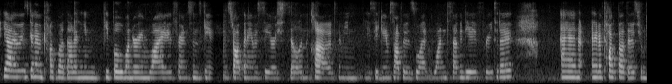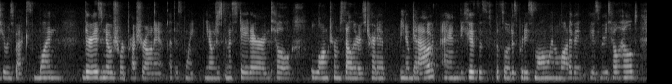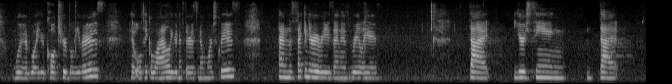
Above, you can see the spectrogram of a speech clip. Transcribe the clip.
Yeah, I was going to talk about that. I mean, people wondering why, for instance, GameStop and AMC are still in the clouds. I mean, you see GameStop is what, 173 today? And I mean, I've talked about this from two respects. One, there is no short pressure on it at this point. You know, it's just going to stay there until long term sellers try to, you know, get out. And because this, the float is pretty small and a lot of it is retail held with what you'd call true believers, it will take a while, even if there is no more squeeze. And the secondary reason is really that you're seeing that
